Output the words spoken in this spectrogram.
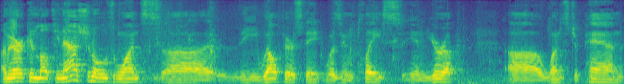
American multinationals, once uh, the welfare state was in place in Europe, uh, once Japan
